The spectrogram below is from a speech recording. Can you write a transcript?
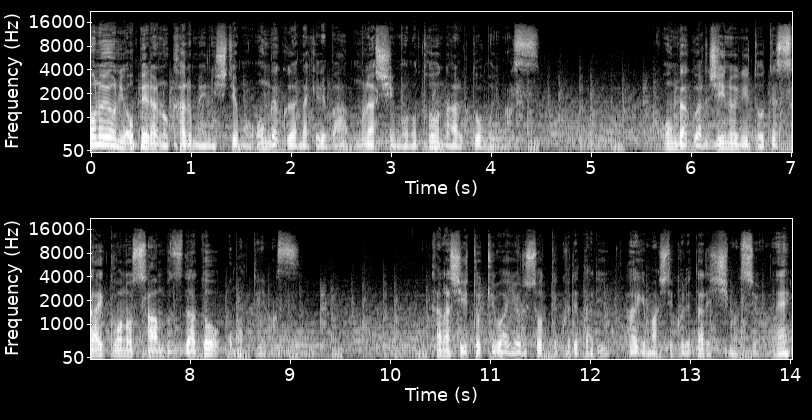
このようにオペラのカルメンにしても音楽がなければ虚しいものとなると思います。音楽は人類にとって最高の産物だと思っています。悲しい時は寄り添ってくれたり励ましてくれたりしますよね。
